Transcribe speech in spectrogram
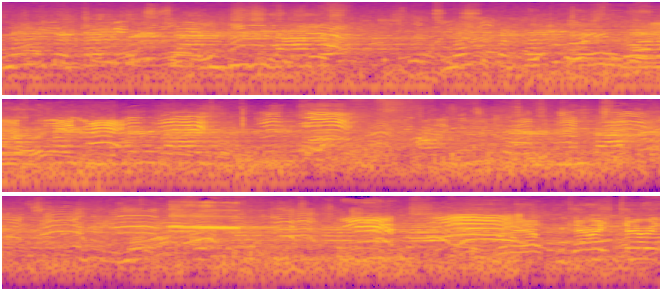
Number 33, Number 33, track. Run out. Carry, carry.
